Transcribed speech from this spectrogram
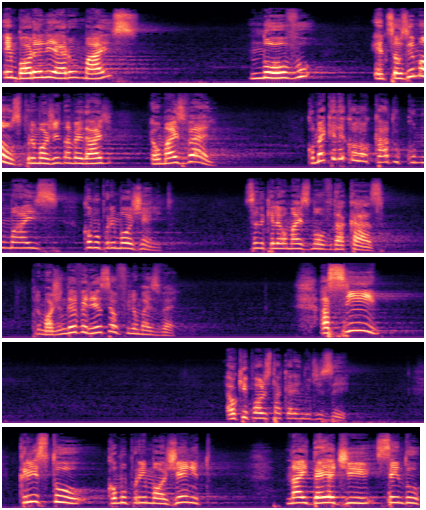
embora ele era o mais novo entre seus irmãos. O primogênito, na verdade, é o mais velho. Como é que ele é colocado como mais como primogênito? sendo que ele é o mais novo da casa. O primogênito deveria ser o filho mais velho. Assim, é o que Paulo está querendo dizer. Cristo, como primogênito, na ideia de sendo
